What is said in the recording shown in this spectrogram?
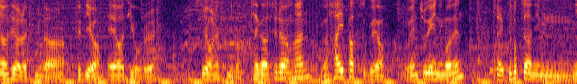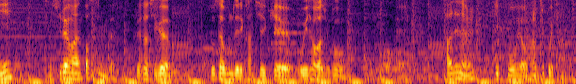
안녕하세요 알렉스입니다. 드디어 에어디오를 수령을 했습니다. 제가 수령한 이건 하이박스고요. 왼쪽에 있는 거는 저희 구독자님이 지금 수령한 박스입니다. 그래서 지금 구독자분들이 같이 이렇게 모이셔가지고 네, 사진을 찍고 영상을 찍고 있습니다.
